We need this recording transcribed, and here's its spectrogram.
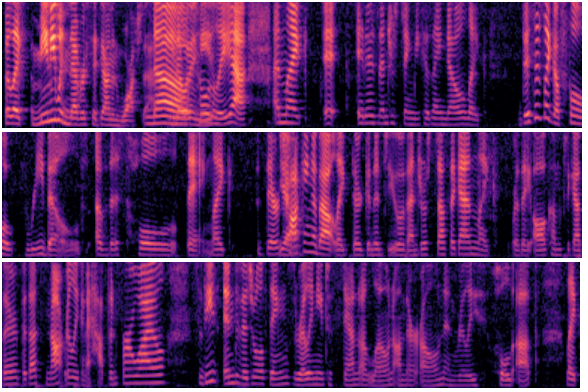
But like Mimi would never sit down and watch that. No, you know what I mean? totally, yeah. And like it, it is interesting because I know like this is like a full rebuild of this whole thing. Like they're Yeah. talking about like they're gonna do Avengers stuff again, like where they all come together, but that's not really gonna happen for a while. So these individual things really need to stand alone on their own and really hold up. Like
